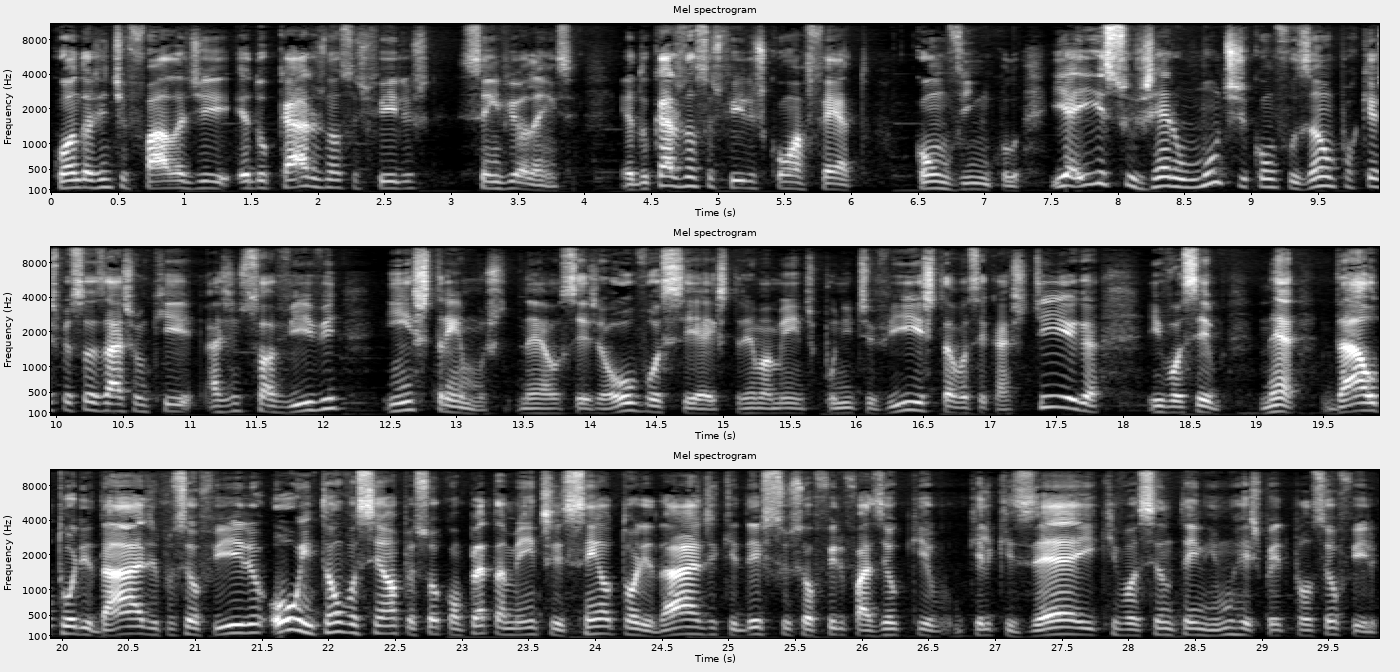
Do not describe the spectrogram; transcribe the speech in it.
quando a gente fala de educar os nossos filhos sem violência, educar os nossos filhos com afeto, com um vínculo. E aí isso gera um monte de confusão porque as pessoas acham que a gente só vive em extremos, né? Ou seja, ou você é extremamente punitivista, você castiga e você, né, dá autoridade para o seu filho, ou então você é uma pessoa completamente sem autoridade, que deixa o seu filho fazer o que, o que ele quiser e que você não tem nenhum respeito pelo seu filho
